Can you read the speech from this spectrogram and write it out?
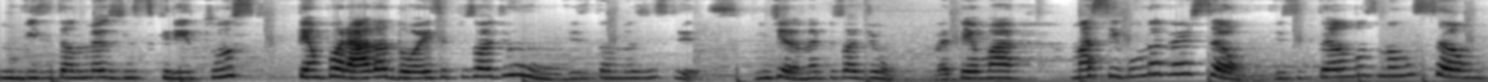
um Visitando Meus Inscritos, temporada 2, episódio 1, Visitando Meus Inscritos. Mentira, não é episódio 1. Vai ter uma, uma segunda versão, Visitamos Mansão,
